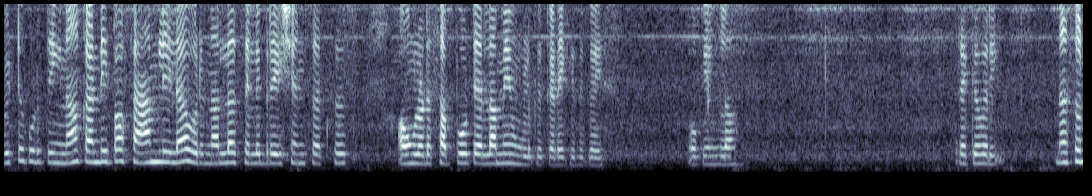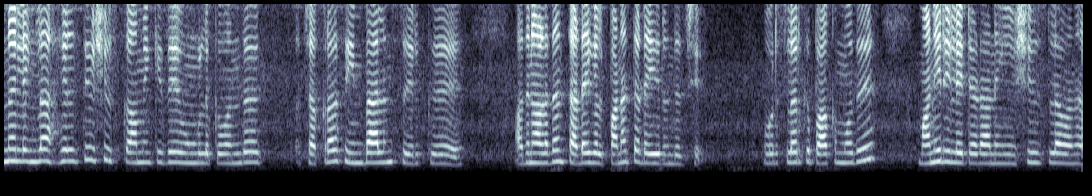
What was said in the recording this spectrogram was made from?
விட்டு கொடுத்தீங்கன்னா கண்டிப்பாக ஃபேமிலியில் ஒரு நல்ல செலிப்ரேஷன் சக்ஸஸ் அவங்களோட சப்போர்ட் எல்லாமே உங்களுக்கு கிடைக்குது கைஸ் ஓகேங்களா ரெக்கவரி நான் சொன்னேன் இல்லைங்களா ஹெல்த் இஷ்யூஸ் காமிக்குது உங்களுக்கு வந்து சக்ராஸ் இம்பேலன்ஸ் இருக்குது அதனால தான் தடைகள் பணத்தடை இருந்துச்சு. ஒரு சிலருக்கு பார்க்கும்போது மணி ரிலேட்டடான இஷ்யூஸில் வந்து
